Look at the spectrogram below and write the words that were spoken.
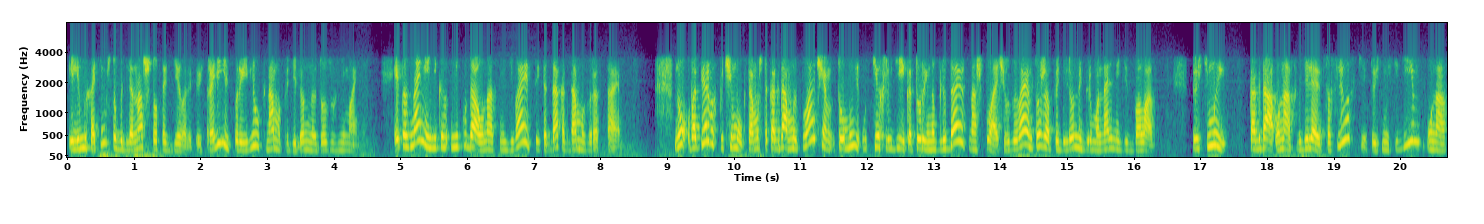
или мы хотим, чтобы для нас что-то сделали. То есть, родитель проявил к нам определенную дозу внимания. Это знание ник- никуда у нас не девается и тогда, когда мы вырастаем. Ну, во-первых, почему? Потому что когда мы плачем, то мы у тех людей, которые наблюдают наш плач, вызываем тоже определенный гормональный дисбаланс. То есть мы, когда у нас выделяются слезки, то есть мы сидим, у нас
